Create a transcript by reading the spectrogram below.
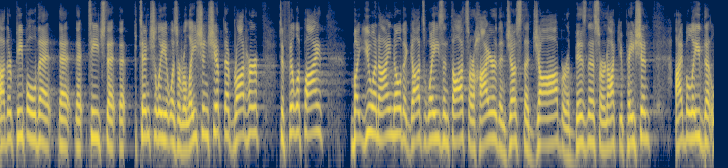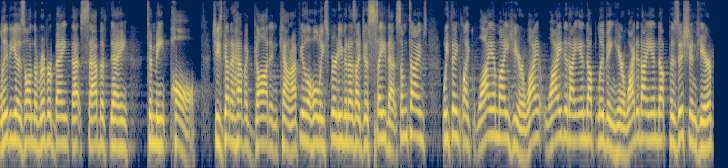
Other people that, that, that teach that, that potentially it was a relationship that brought her to Philippi. But you and I know that God's ways and thoughts are higher than just a job or a business or an occupation. I believe that Lydia is on the riverbank that Sabbath day to meet Paul. She's going to have a God encounter. I feel the Holy Spirit even as I just say that. Sometimes we think like, why am I here? Why, why did I end up living here? Why did I end up positioned here?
